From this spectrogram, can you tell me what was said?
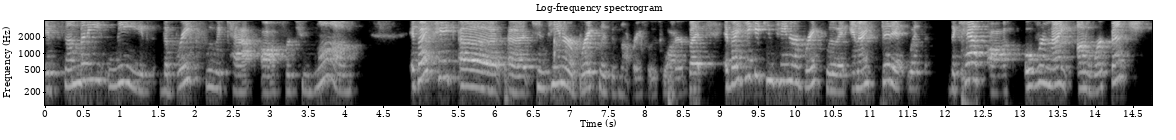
if somebody leaves the brake fluid cap off for too long, if I take a, a, container of brake fluid, is not brake fluid, it's water, but if I take a container of brake fluid and I sit it with the cap off overnight on a workbench,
